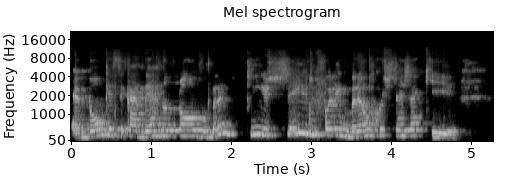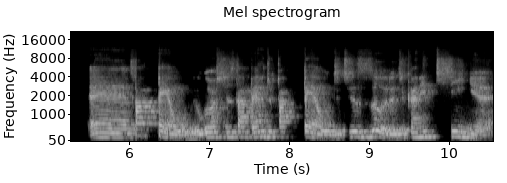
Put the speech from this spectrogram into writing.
É bom que esse caderno novo, branquinho, cheio de folha em branco, esteja aqui. É, papel. Eu gosto de estar perto de papel, de tesoura, de canetinha.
